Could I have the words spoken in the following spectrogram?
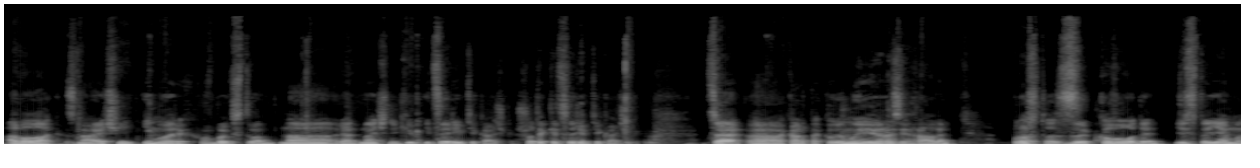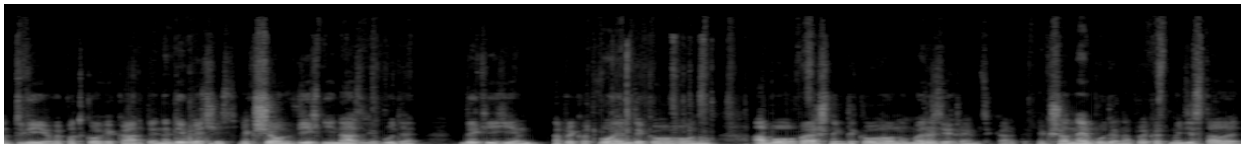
А Валак знаючий, Імлерих вбивство на ряд мечників і царів тікачка. Що таке царів тікачка? Це е, карта, коли ми її розіграли. Просто з колоди дістаємо дві випадкові карти, не дивлячись, якщо в їхній назві буде дикий гін, наприклад, воїн дикого гону або вершник дикого гону, ми розіграємо ці карти. Якщо не буде, наприклад, ми дістали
